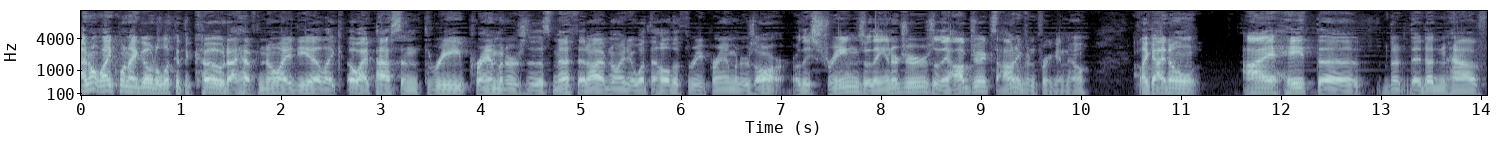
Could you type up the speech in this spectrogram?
I don't like when I go to look at the code. I have no idea. Like, oh, I pass in three parameters to this method. I have no idea what the hell the three parameters are. Are they strings? Are they integers? Are they objects? I don't even freaking know. Like, I don't. I hate the the that doesn't have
